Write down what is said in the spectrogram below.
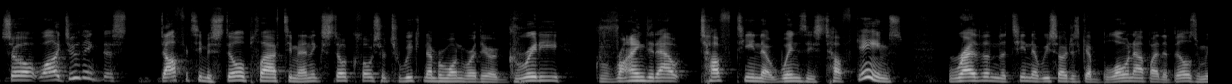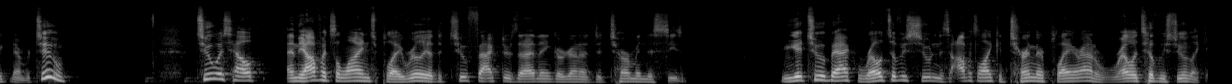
So while I do think this Dolphins team is still a playoff team, and I think still closer to week number one where they're a gritty, grinded out, tough team that wins these tough games – rather than the team that we saw just get blown out by the Bills in week number two. Two is health and the offensive line's play really are the two factors that I think are going to determine this season. You get Tua back relatively soon, and this offensive line can turn their play around relatively soon, like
